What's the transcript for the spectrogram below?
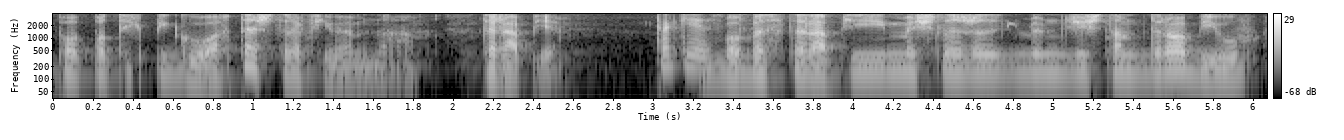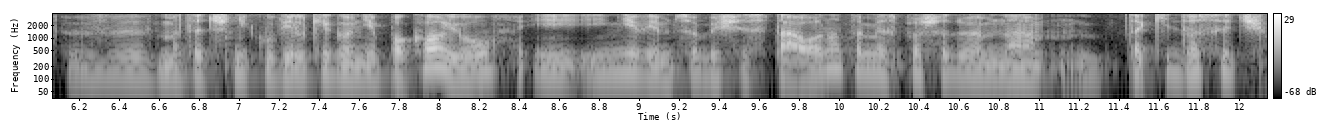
po, po tych pigułach też trafiłem na terapię. Tak jest. Bo bez terapii myślę, że bym gdzieś tam drobił w mateczniku wielkiego niepokoju i, i nie wiem, co by się stało. Natomiast poszedłem na taki dosyć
